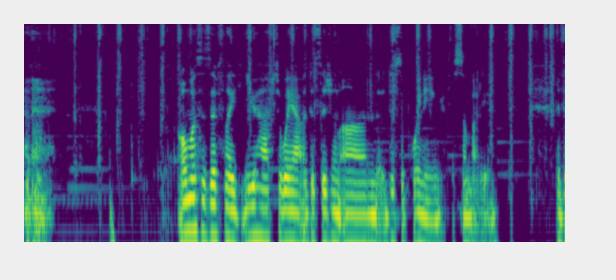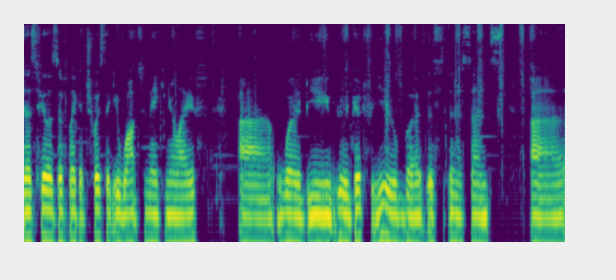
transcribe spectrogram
uh, almost as if like you have to weigh out a decision on disappointing somebody. It does feel as if like a choice that you want to make in your life uh, would be really good for you, but this, in a sense, uh,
